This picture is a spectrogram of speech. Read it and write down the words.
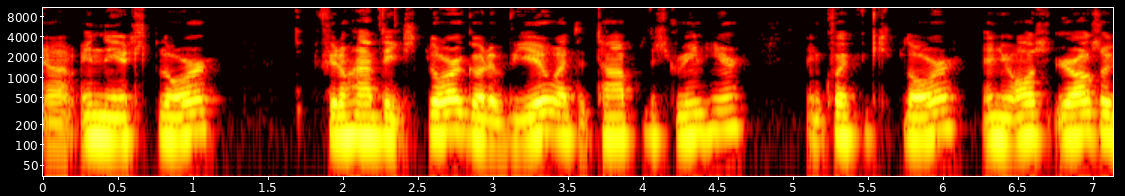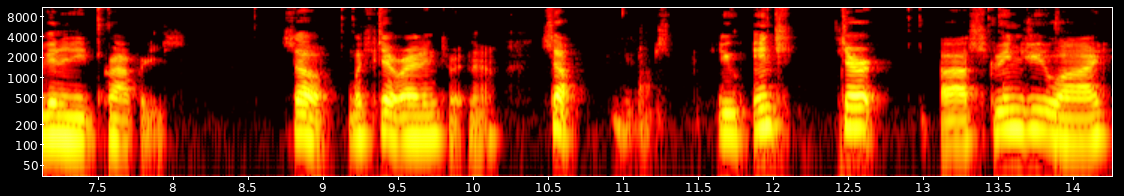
Uh, in the Explorer if you don't have the Explorer, go to View at the top of the screen here and click Explorer, and you also you're also going to need Properties. So let's get right into it now. So you insert uh, Screen GUI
